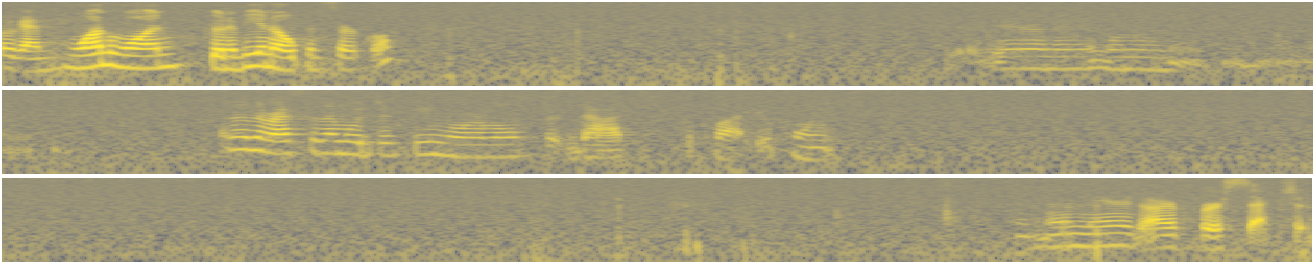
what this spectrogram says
So again, 1, 1, going to be an open circle. 0, 0, negative 1, 1, negative And then the rest of them would just be normal dots to plot your points. And then there's our first section.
